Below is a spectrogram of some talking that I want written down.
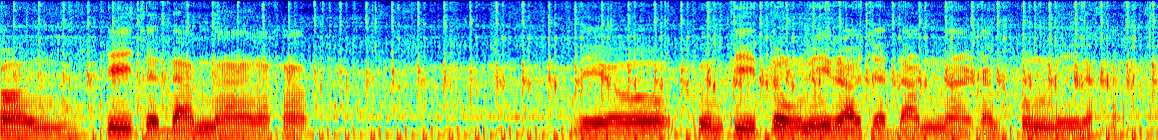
ก่อนที่จะดำนานะครับ เดี๋ยวพื้นที่ตรงนี้เราจะดำนากันพรุ่งนี้นะครับ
